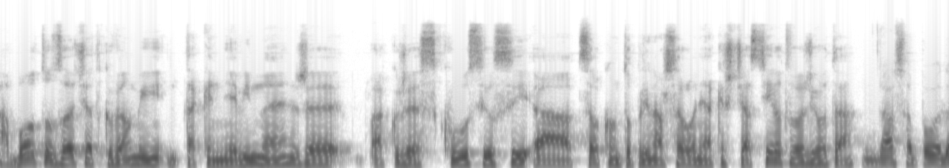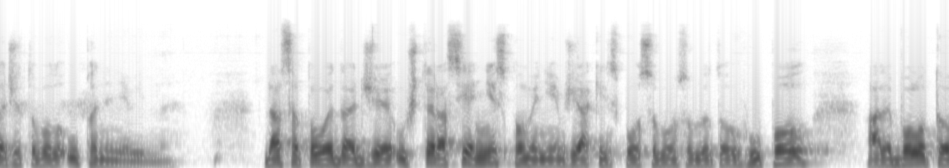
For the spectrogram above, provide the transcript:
A bolo to z začiatku veľmi také nevinné, že akože skúsil si a celkom to prinášalo nejaké šťastie do tvojho života? Dá sa povedať, že to bolo úplne nevinné. Dá sa povedať, že už teraz si ja nespomeniem, že akým spôsobom som do toho vhúpol, ale bolo to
